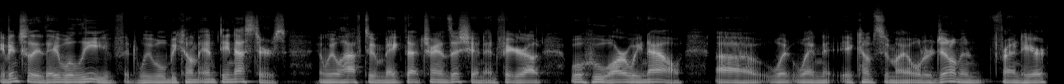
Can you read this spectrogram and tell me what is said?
eventually they will leave and we will become empty nesters and we will have to make that transition and figure out well who are we now uh, when, when it comes to my older gentleman friend here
